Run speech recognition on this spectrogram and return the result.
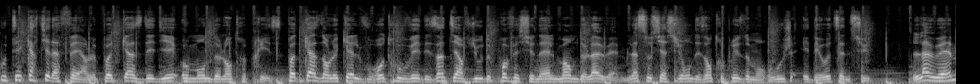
Écoutez Quartier d'affaires, le podcast dédié au monde de l'entreprise. Podcast dans lequel vous retrouvez des interviews de professionnels membres de l'AEM, l'association des entreprises de Montrouge et des Hauts-de-Seine-Sud. L'AEM,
